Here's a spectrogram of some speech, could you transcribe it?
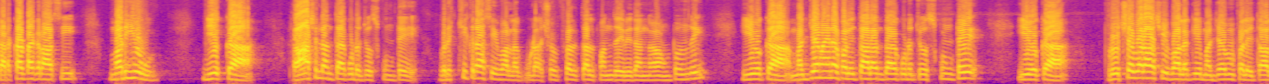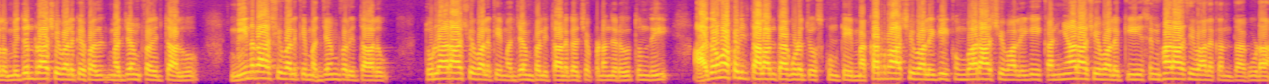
కర్కాటక రాశి మరియు ఈ యొక్క రాశులంతా కూడా చూసుకుంటే వృశ్చిక రాశి వాళ్ళకు కూడా శుభ ఫలితాలు పొందే విధంగా ఉంటుంది. ఈ యొక్క మధ్యమైన ఫలితాలంతా కూడా చూసుకుంటే ఈ యొక్క వృషభ రాశి వాళ్ళకి మధ్యమ ఫలితాలు మిథున రాశి వాళ్ళకి ఫలి మధ్యమ ఫలితాలు మీనరాశి వాళ్ళకి మద్యం ఫలితాలు తులారాశి వాళ్ళకి మద్యం ఫలితాలుగా చెప్పడం జరుగుతుంది. అధమ ఫలితాలంతా కూడా చూసుకుంటే మకర రాశి వాళ్ళకి కుంభరాశి వాళ్ళకి కన్యా రాశి వాళ్ళకి సింహరాశి వాళ్ళకంతా కూడా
